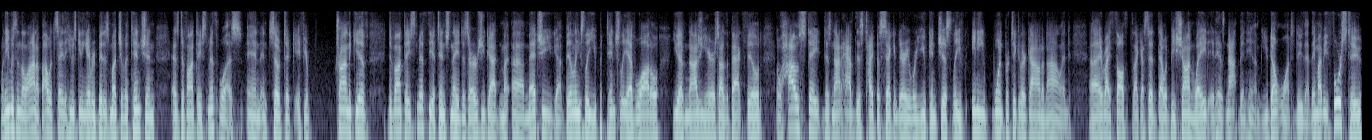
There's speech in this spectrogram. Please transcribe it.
when he was in the lineup, I would say that he was getting every bit as much of attention as DeVonta Smith was, and and so to if you're trying to give DeVonta Smith the attention that he deserves. You got uh, Metchie, you got Billingsley, you potentially have Waddle, you have Najee Harris out of the backfield. Ohio State does not have this type of secondary where you can just leave any one particular guy on an island. Uh, everybody thought, like I said, that would be Shaun Wade. It has not been him. You don't want to do that. They might be forced to,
